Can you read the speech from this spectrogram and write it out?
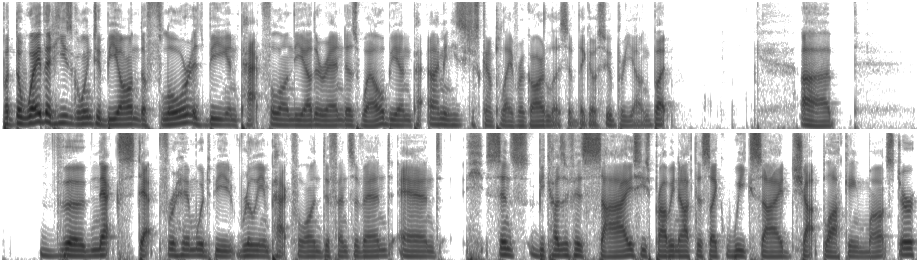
But the way that he's going to be on the floor is being impactful on the other end as well. Be unpa- I mean, he's just going to play regardless if they go super young. But uh, the next step for him would be really impactful on defensive end. And since because of his size, he's probably not this like weak side shot blocking monster.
